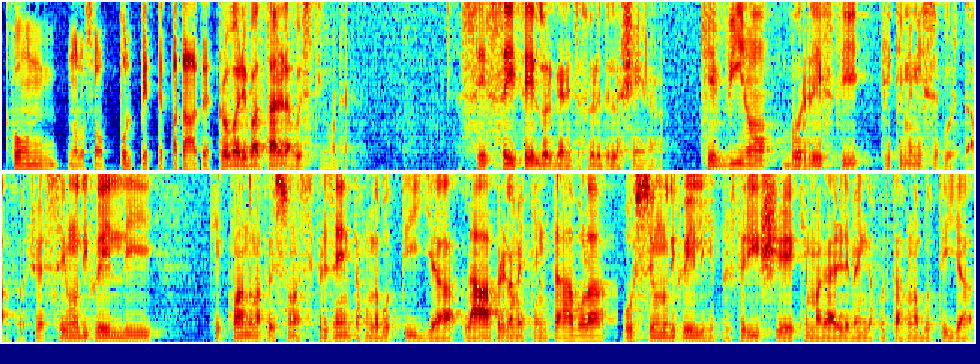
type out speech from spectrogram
con, non lo so, polpette e patate. Prova a ribaltare la questione. Se sei te l'organizzatore della cena, che vino vorresti che ti venisse portato? Cioè, sei uno di quelli che quando una persona si presenta con la bottiglia la apre e la mette in tavola o sei uno di quelli che preferisce che magari le venga portata una bottiglia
